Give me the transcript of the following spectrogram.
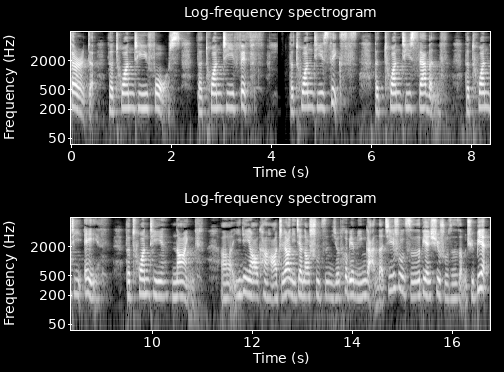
third，the twenty fourth，the twenty fifth，the twenty sixth，the twenty seventh，the twenty eighth，the twenty ninth。啊，一定要看好，只要你见到数字，你就特别敏感的基数词变序数词怎么去变。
